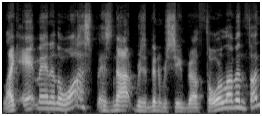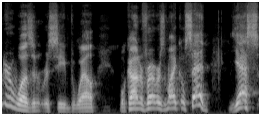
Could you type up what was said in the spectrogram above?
like Ant Man and the Wasp has not been received well. Thor: Love and Thunder wasn't received well. Wakanda Forever, as Michael said, yes,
